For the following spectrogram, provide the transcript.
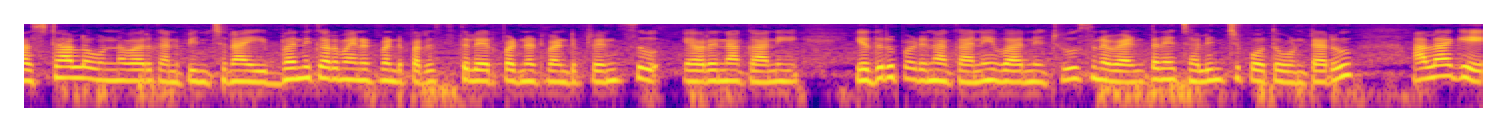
కష్టాల్లో ఉన్నవారు కనిపించిన ఇబ్బందికరమైనటువంటి పరిస్థితులు ఏర్పడినటువంటి ఫ్రెండ్స్ ఎవరైనా కానీ ఎదురుపడినా కానీ వారిని చూసిన వెంటనే చలించిపోతూ ఉంటారు. అలాగే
